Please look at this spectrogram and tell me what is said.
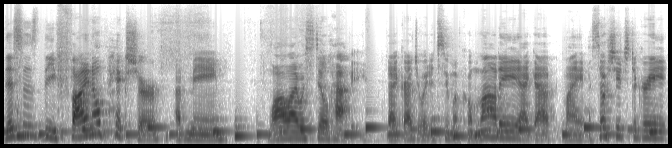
This is the final picture of me while I was still happy. I graduated summa cum laude, I got my associate's degree,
